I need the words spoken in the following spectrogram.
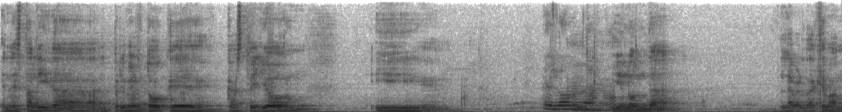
en esta liga el primer toque Castellón y, El Honda. Honda, ¿no? y el Honda, la verdad que van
